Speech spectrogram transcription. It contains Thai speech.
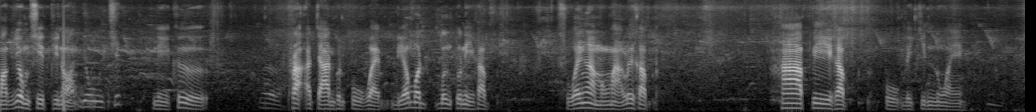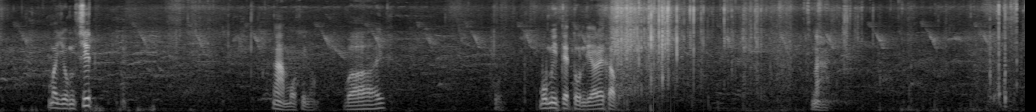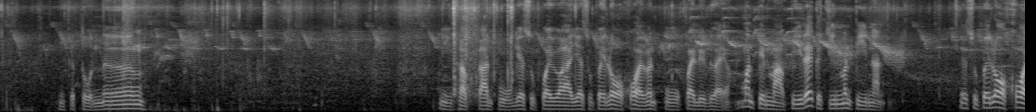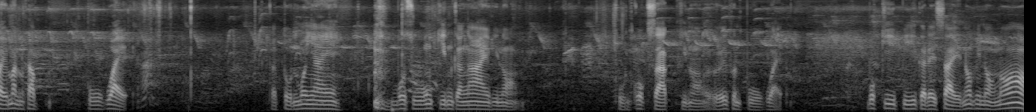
มักย่อมชิดพี่น้อง ยงชิดนี่คือเออพระอาจารย์เพิ่นปลูกไว้ เดี๋ยวมาเบิ่งตัวนี้ครับ สวยงามมาก ๆ เลยครับห้าปีครับ ปลูกได้กินหน่วยมะยมชิด งามบ่พี่น้องเว้ยบ่มีแต่ต้นเดียวเลยครับน่ะนี่ก็ต้นหนึ่ง นี่ครับการปลูกยาสุไปวายยาสุไปล่อคอยมันปลูกไปเรื่อยๆ มันเป็นหมากปีได้ก็กินมันปีนั่นยาสุไปล่อคอยมันครับ ปลูกไว้กระต้นบ่ใหญ่บ่สูงกินก็ง่ายพี่น้องผูนกกสักพี่น้องเอ้ยเพิ่นปลูกไว้บกี่ปีก็ได้ใส่เนาะพี่น้องเนาะ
